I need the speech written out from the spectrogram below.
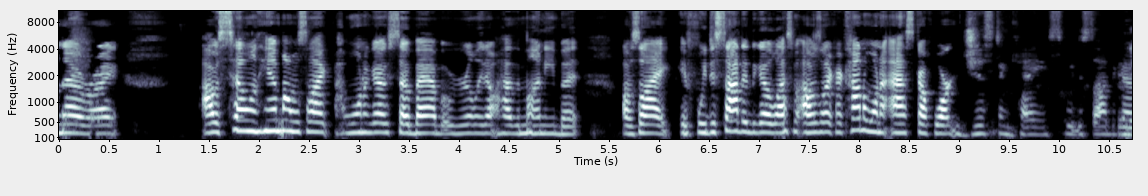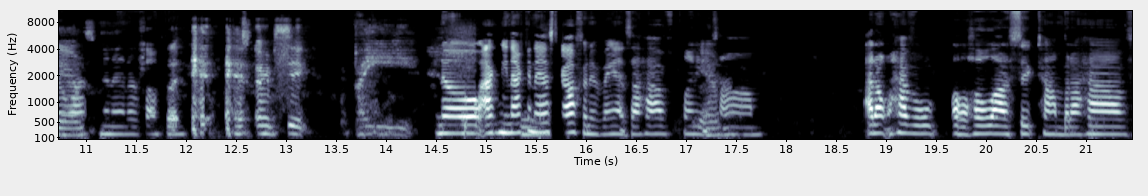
know, right? I was telling him, I was like, I want to go so bad, but we really don't have the money. But I was like, if we decided to go last minute, I was like, I kind of want to ask off work just in case we decide to go Yeah. last minute or something. I'm sick. Bye. No, I mean, I can ask off in advance. I have plenty Yeah. of time. I don't have a, a whole lot of sick time, but I have,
